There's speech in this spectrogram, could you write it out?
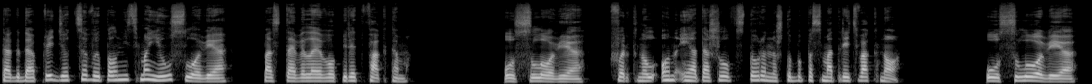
«Тогда придется выполнить мои условия», — поставила его перед фактом. «Условия», — фыркнул он и отошел в сторону, чтобы посмотреть в окно. «Условия.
